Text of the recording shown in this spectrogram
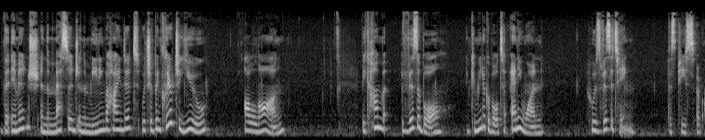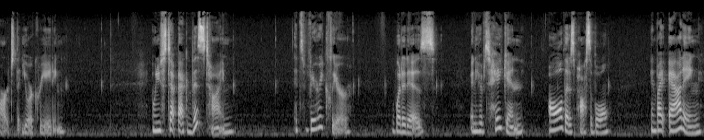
the image and the message and the meaning behind it, which have been clear to you all along, become visible and communicable to anyone who is visiting this piece of art that you are creating. And when you step back this time, it's very clear what it is, and you have taken all that is possible, and by adding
